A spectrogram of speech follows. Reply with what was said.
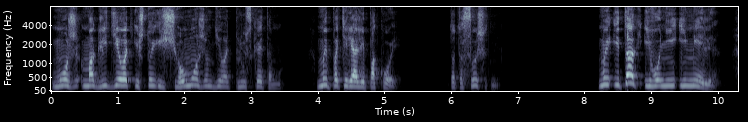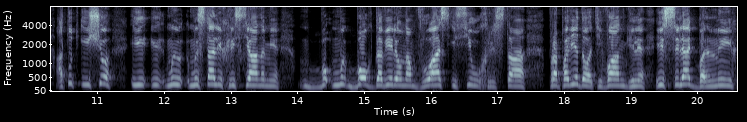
мож, могли делать и что еще можем делать плюс к этому. Мы потеряли покой. Кто-то слышит меня? Мы и так его не имели. А тут еще и, и мы, мы стали христианами, Бог доверил нам власть и силу Христа, проповедовать Евангелие, исцелять больных,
